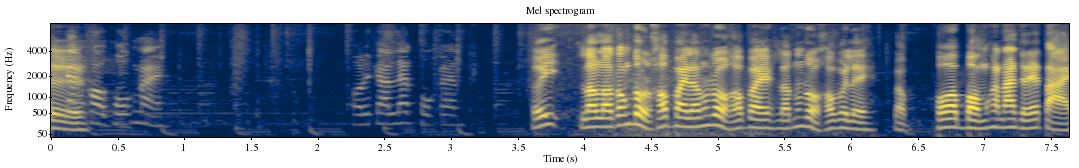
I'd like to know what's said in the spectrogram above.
อแลกขอพกหน่อยบริการแลกพกกัน เฮ้ย เราเราต้องโดดเข้าไป เราต้องโดดเข้าไป เราต้องโดดเข้าไปเลย แบบ เพราะว่าบอมข้างหน้าจะได้ตาย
